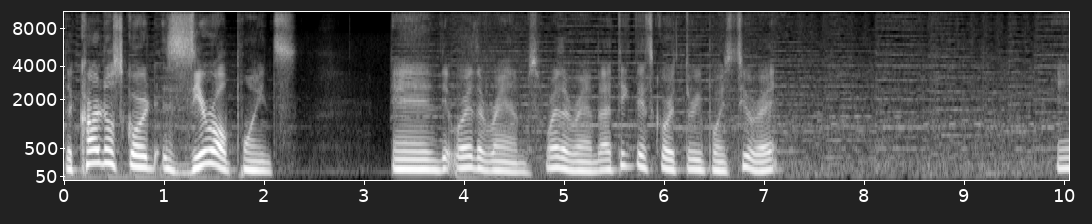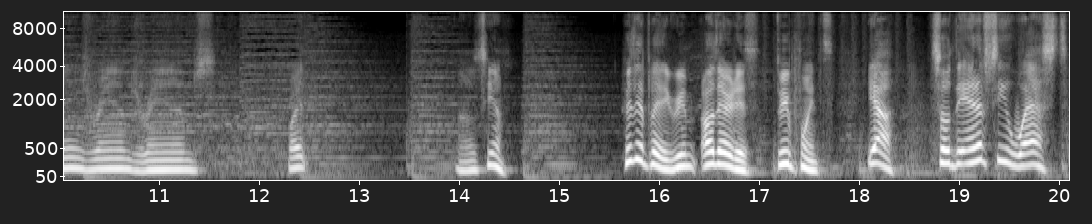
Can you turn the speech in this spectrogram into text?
The Cardinals scored zero points. And where are the Rams? Where are the Rams? I think they scored three points too, right? Rams, Rams, Rams. What? I don't see them. Who did they play? Oh, there it is. Three points. Yeah. So the NFC West,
